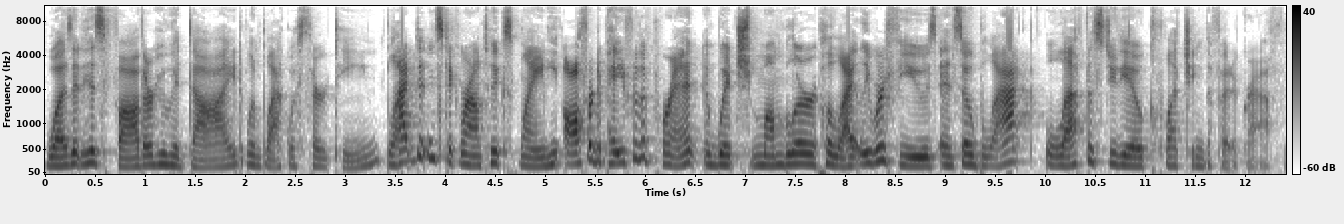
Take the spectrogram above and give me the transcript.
Was it his father who had died when Black was 13? Black didn't stick around to explain. He offered to pay for the print, which Mumler politely refused, and so Black left the studio clutching the photograph.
